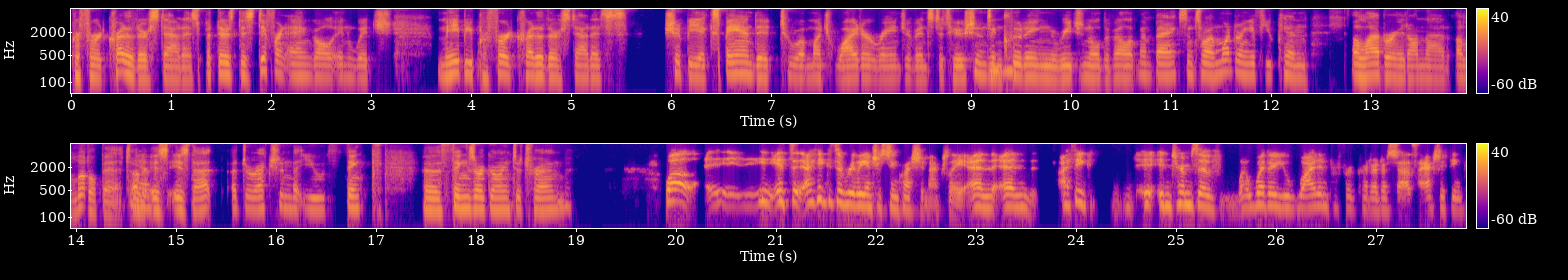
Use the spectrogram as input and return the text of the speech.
preferred creditor status. But there's this different angle in which maybe preferred creditor status should be expanded to a much wider range of institutions, mm-hmm. including regional development banks. And so I'm wondering if you can elaborate on that a little bit. Yeah. is, is that a direction that you think uh, things are going to trend? Well, it's I think it's a really interesting question actually, and and I think in terms of whether you widen preferred creditor status, I actually think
